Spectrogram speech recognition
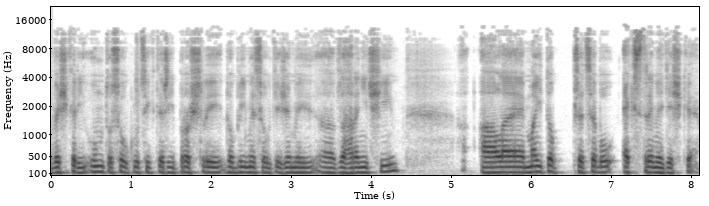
veškerý um. To jsou kluci, kteří prošli dobrými soutěžemi uh, v zahraničí, ale mají to před sebou extrémně těžké.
